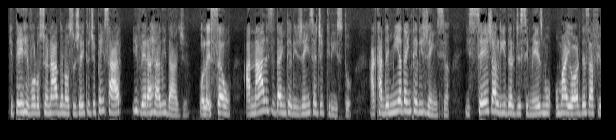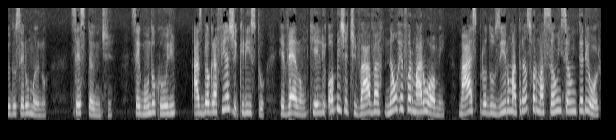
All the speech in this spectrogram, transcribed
que tem revolucionado nosso jeito de pensar e ver a realidade. Coleção Análise da Inteligência de Cristo, Academia da Inteligência e Seja líder de si mesmo o maior desafio do ser humano. Sextante. Segundo Cury, as biografias de Cristo revelam que ele objetivava não reformar o homem, mas produzir uma transformação em seu interior,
